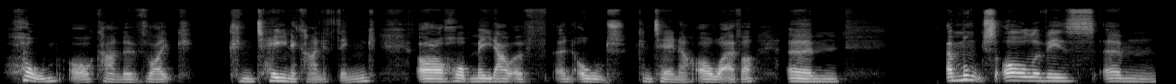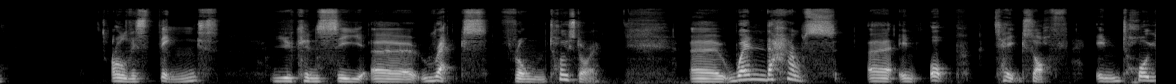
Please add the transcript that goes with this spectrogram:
home or kind of like container kind of thing, or a home made out of an old container or whatever. Um, amongst all of his um, all of his things, you can see uh, Rex from Toy Story. Uh, when the house uh, in Up takes off in Toy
